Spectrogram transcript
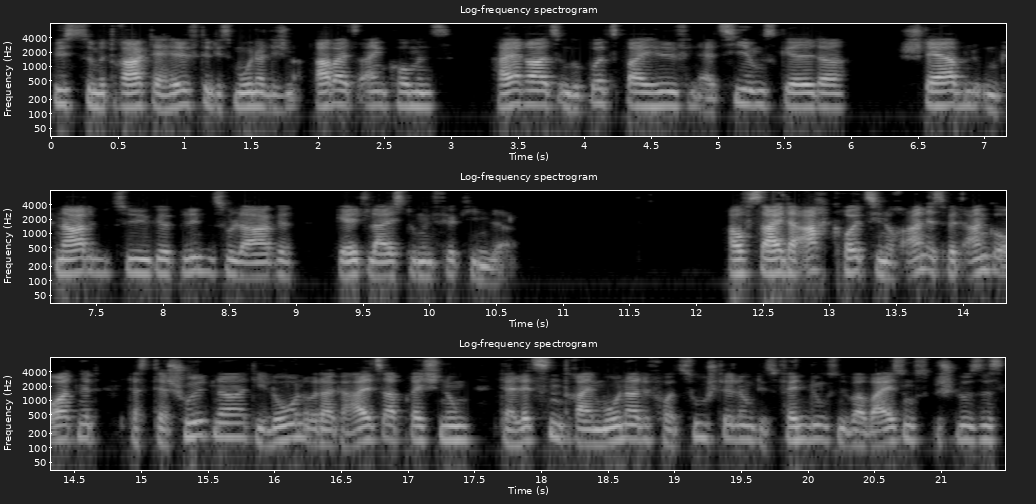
bis zum Betrag der Hälfte des monatlichen Arbeitseinkommens, Heirats und Geburtsbeihilfen, Erziehungsgelder, Sterben und Gnadebezüge, Blindenzulage, Geldleistungen für Kinder. Auf Seite 8 kreuzt sie noch an, es wird angeordnet, dass der Schuldner die Lohn oder Gehaltsabrechnung der letzten drei Monate vor Zustellung des Pfändungs und Überweisungsbeschlusses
